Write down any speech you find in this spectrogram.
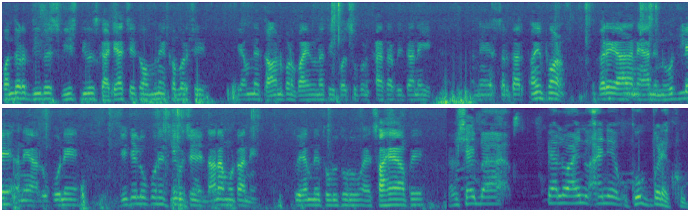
પંદર દિવસ, વીસ દિવસ કાઢ્યા છે તો અમને ખબર છે કે અમને ધાન પણ ભાવ્યું નથી, પશુ પણ ખાતા પીતા નહીં. અને સરકાર કંઈ પણ કરે અને આને નોંધ લે અને આ લોકોને, જે જે લોકોને થયું છે નાના મોટાને, તો એમને થોડું થોડું સહાય આપે. સાહેબ પેલો આઈને આઈને ઘૂગ પડે ખૂબ.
